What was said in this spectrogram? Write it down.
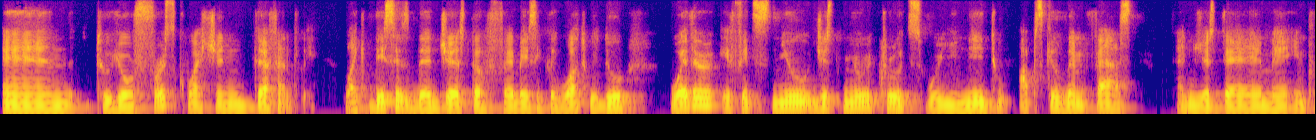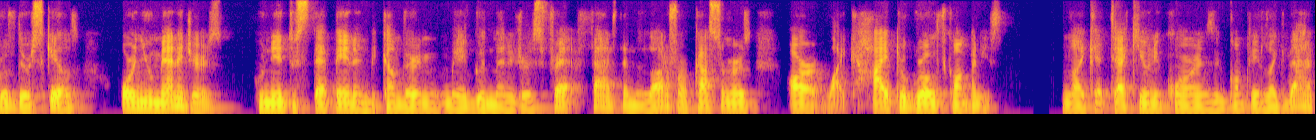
And to your first question, definitely, like this is the gist of uh, basically what we do. Whether if it's new, just new recruits where you need to upskill them fast and just um, improve their skills, or new managers who need to step in and become very good managers fast. And a lot of our customers are like hyper growth companies like a tech unicorns and companies like that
